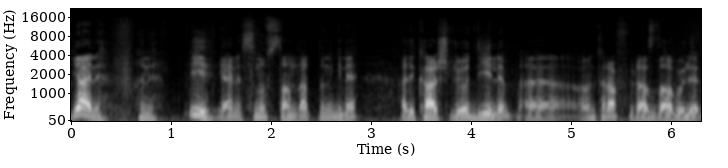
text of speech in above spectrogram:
Yani hani iyi yani sınıf standartlarını yine hadi karşılıyor diyelim. Ee, ön taraf biraz daha böyle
